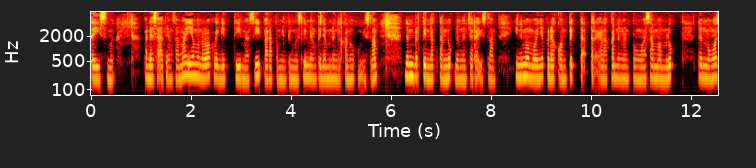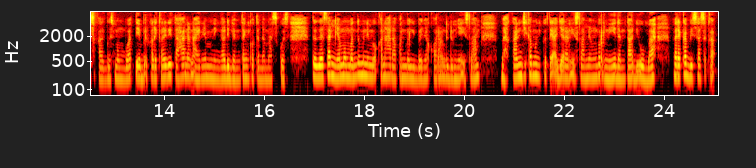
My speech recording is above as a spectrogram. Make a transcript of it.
politeisme. Pada saat yang sama, ia menolak legitimasi para pemimpin muslim yang tidak menegakkan hukum Islam dan bertindak tanduk dengan cara Islam. Ini membawanya pada konflik tak terelakkan dengan penguasa Mamluk dan Mongol sekaligus membuat dia berkali-kali ditahan dan akhirnya meninggal di benteng kota Damaskus. Gagasannya membantu menimbulkan harapan bagi banyak orang di dunia Islam, bahkan jika mengikuti ajaran Islam yang murni dan tak diubah, mereka bisa, seka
